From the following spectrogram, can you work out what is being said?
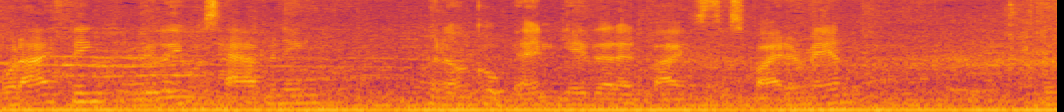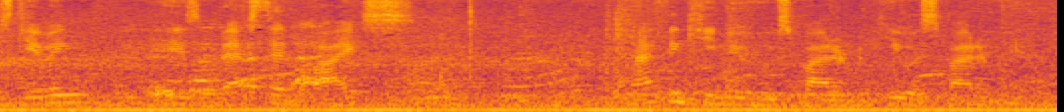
what I think really was happening when Uncle Ben gave that advice to Spider Man was giving his best advice. Think he knew who Spider he was Spider Man.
